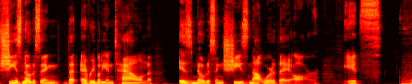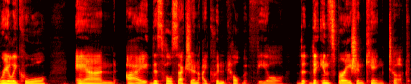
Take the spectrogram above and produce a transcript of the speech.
she's noticing that everybody in town is noticing she's not where they are. It's really cool and I this whole section I couldn't help but feel the the inspiration King took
